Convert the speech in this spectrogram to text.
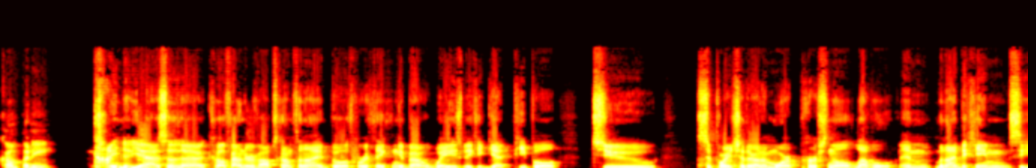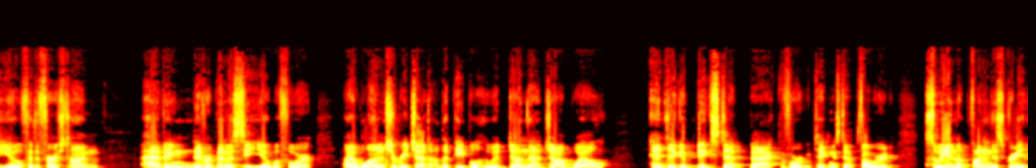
company? Kind of, yeah. So the co-founder of OpsConf and I both were thinking about ways we could get people to support each other on a more personal level. And when I became CEO for the first time, having never been a CEO before, I wanted to reach out to other people who had done that job well and take a big step back before taking a step forward. So we ended up finding this great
